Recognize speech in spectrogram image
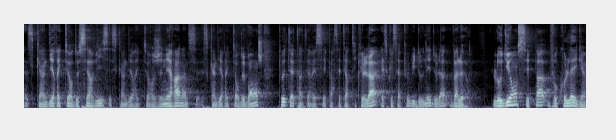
est-ce qu'un directeur de service, est-ce qu'un directeur général, est-ce qu'un directeur de branche peut être intéressé par cet article-là? Est-ce que ça peut lui donner de la valeur? L'audience, ce n'est pas vos collègues.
